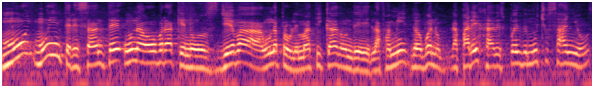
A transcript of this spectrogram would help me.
Muy, muy interesante. Una obra que nos lleva a una problemática donde la familia, bueno, la pareja, después de muchos años,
